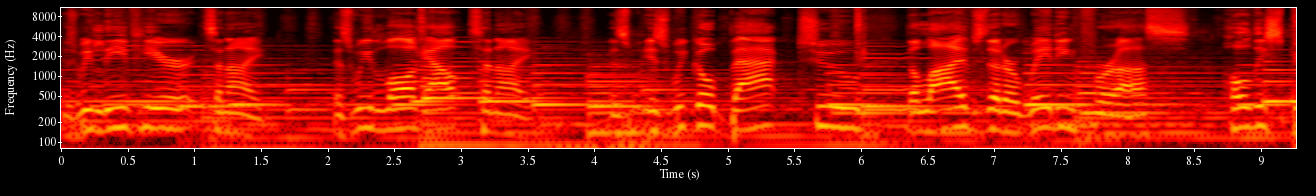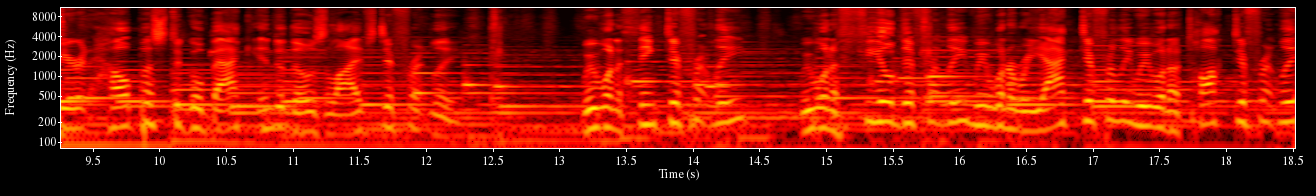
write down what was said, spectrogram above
As we leave here tonight, as we log out tonight, as, as we go back to the lives that are waiting for us, Holy Spirit, help us to go back into those lives differently. We want to think differently. We want to feel differently. We want to react differently. We want to talk differently.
